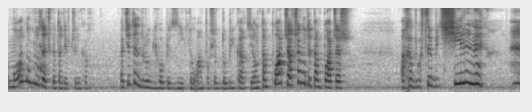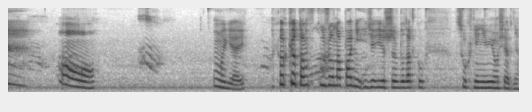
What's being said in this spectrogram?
Ma ładną bluzeczkę ta dziewczynka. A gdzie ten drugi chłopiec zniknął? A, poszedł do ubikacji. On tam płacze. A czemu ty tam płaczesz? Ach, bo chce być silny. O. Ojej. Jaka tam wkurzona pani idzie i jeszcze w dodatku cuchnie niemiłosiernie.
